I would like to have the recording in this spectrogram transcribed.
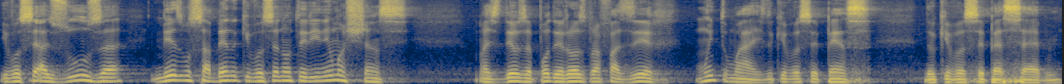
e você as usa, mesmo sabendo que você não teria nenhuma chance mas Deus é poderoso para fazer muito mais do que você pensa, do que você percebe.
